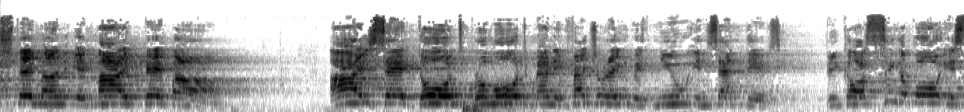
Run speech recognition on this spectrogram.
Statement in my paper. I said don't promote manufacturing with new incentives because Singapore is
